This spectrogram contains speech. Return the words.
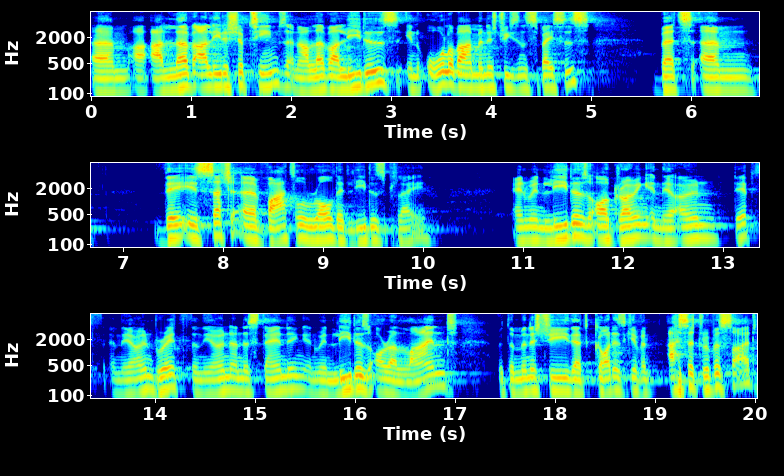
Um, I, I love our leadership teams and I love our leaders in all of our ministries and spaces. But um, there is such a vital role that leaders play. And when leaders are growing in their own depth and their own breadth and their own understanding, and when leaders are aligned with the ministry that God has given us at Riverside,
